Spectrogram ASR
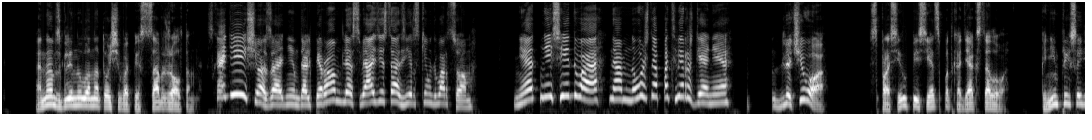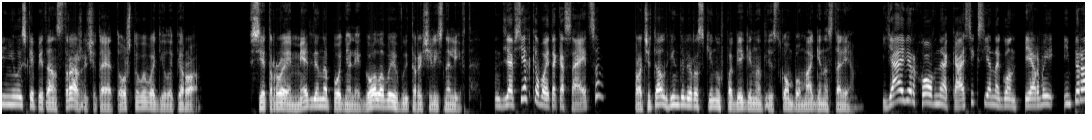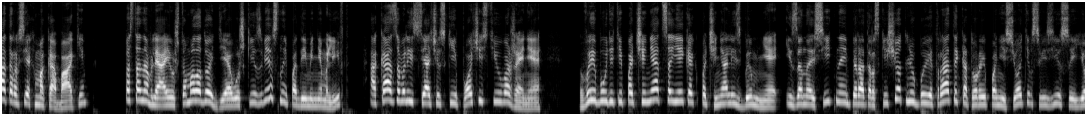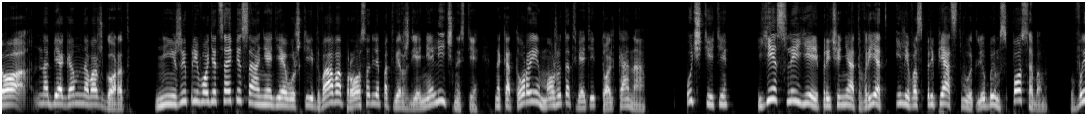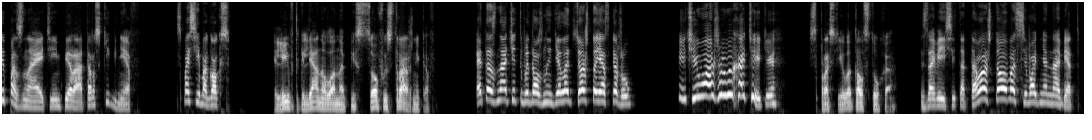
Она взглянула на тощего песца в желтом. «Сходи еще за одним дальпером для связи с Азирским дворцом. Нет, неси два, нам нужно подтверждение». «Для чего?» – спросил писец, подходя к столу. К ним присоединилась капитан стражи, читая то, что выводило перо. Все трое медленно подняли головы и вытаращились на лифт. «Для всех, кого это касается?» Прочитал Виндель, раскинув побеги над листком бумаги на столе. «Я, Верховный Акасикс Янагон I, император всех Макабаки, постановляю, что молодой девушке, известной под именем Лифт, оказывались всяческие почести и уважения – вы будете подчиняться ей, как подчинялись бы мне, и заносить на императорский счет любые траты, которые понесете в связи с ее набегом на ваш город. Ниже приводится описание девушки и два вопроса для подтверждения личности, на которые может ответить только она. Учтите, если ей причинят вред или воспрепятствуют любым способом, вы познаете императорский гнев. Спасибо, Гокс. Лифт глянула на песцов и стражников. «Это значит, вы должны делать все, что я скажу». «И чего же вы хотите?» – спросила толстуха. «Зависит от того, что у вас сегодня на обед».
